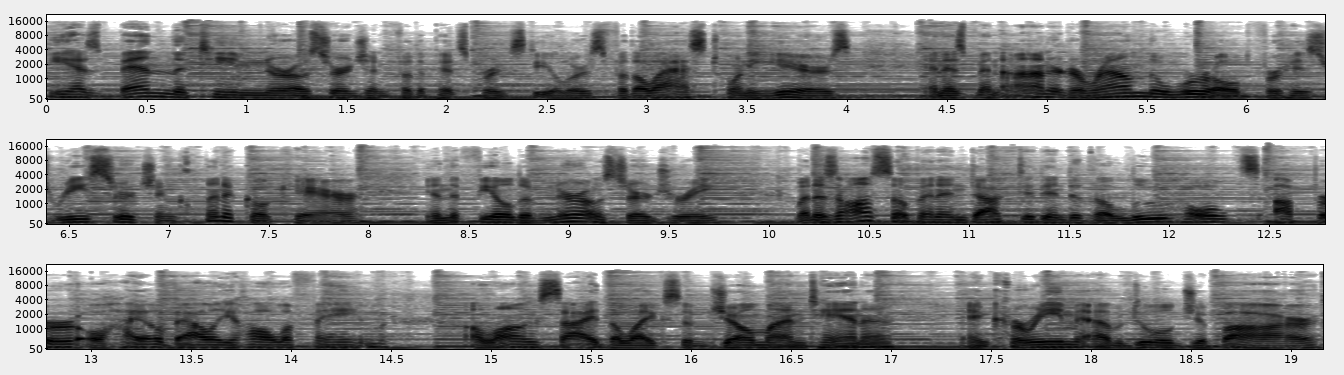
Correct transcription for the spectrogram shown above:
He has been the team neurosurgeon for the Pittsburgh Steelers for the last 20 years and has been honored around the world for his research and clinical care in the field of neurosurgery but has also been inducted into the Lou Holtz Upper Ohio Valley Hall of Fame alongside the likes of Joe Montana and Kareem Abdul Jabbar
